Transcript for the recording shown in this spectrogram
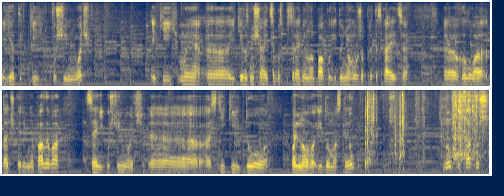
є такий ущільнювач, який, ми, е, який розміщається безпосередньо на баку, і до нього вже притискається е, голова датчика рівня палива. Цей ущільнювач е, стійкий до пального і до мастил. Ну і також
